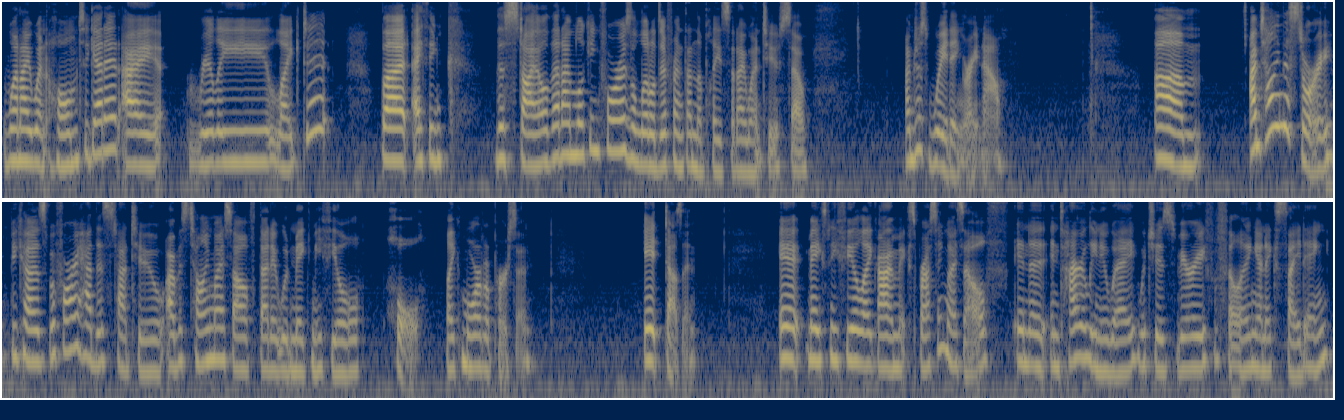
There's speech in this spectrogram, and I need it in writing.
when I went home to get it, I really liked it, but I think the style that I'm looking for is a little different than the place that I went to. So I'm just waiting right now. Um, I'm telling this story because before I had this tattoo, I was telling myself that it would make me feel whole, like more of a person. It doesn't. It makes me feel like I'm expressing myself in an entirely new way, which is very fulfilling and exciting.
